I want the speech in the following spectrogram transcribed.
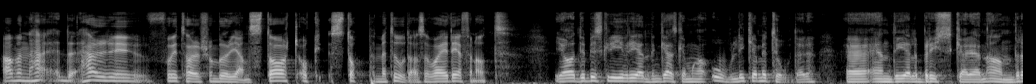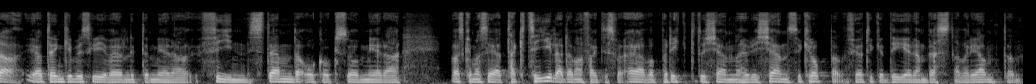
Ja, men här, här får vi ta det från början. Start och stoppmetod, alltså vad är det för något? Ja, det beskriver egentligen ganska många olika metoder. Eh, en del bryskare än andra. Jag tänker beskriva den lite mera finstämda och också mera vad ska man säga, taktila där man faktiskt får öva på riktigt och känna hur det känns i kroppen. För jag tycker det är den bästa varianten.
